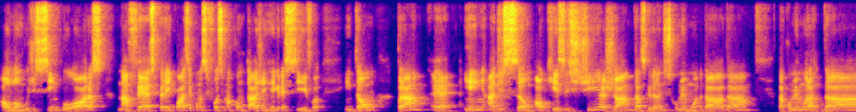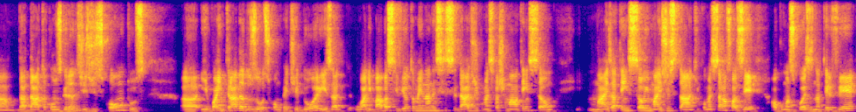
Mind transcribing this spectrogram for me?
ao longo de cinco horas, na véspera, e quase como se fosse uma contagem regressiva. Então, para é, em adição ao que existia já das grandes comemora da, da, da, comemora da, da data com os grandes descontos, Uh, e com a entrada dos outros competidores, a, o Alibaba se viu também na necessidade de começar a chamar a atenção, mais atenção e mais destaque. Começaram a fazer algumas coisas na TV,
